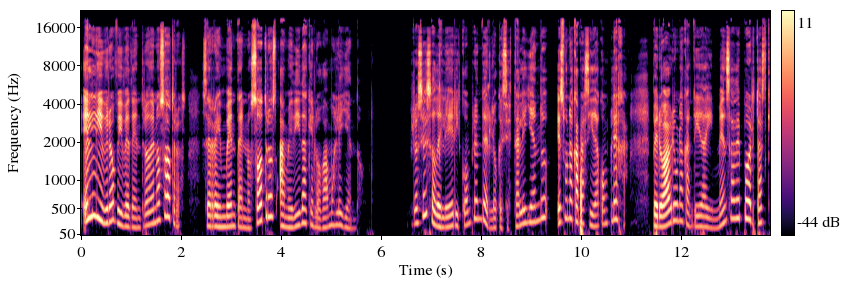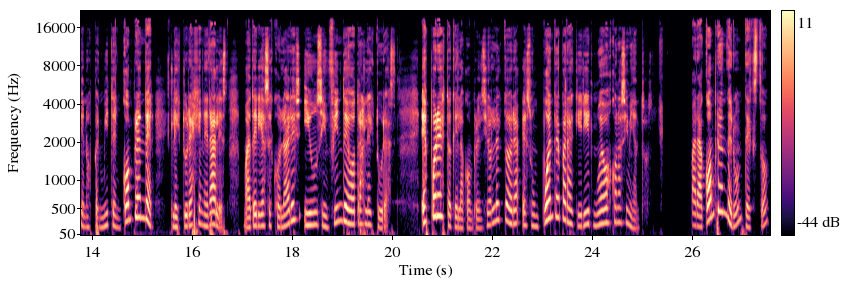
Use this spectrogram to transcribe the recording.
El libro vive dentro de nosotros, se reinventa en nosotros a medida que lo vamos leyendo proceso de leer y comprender lo que se está leyendo es una capacidad compleja, pero abre una cantidad inmensa de puertas que nos permiten comprender lecturas generales, materias escolares y un sinfín de otras lecturas. Es por esto que la comprensión lectora es un puente para adquirir nuevos conocimientos. Para comprender un texto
